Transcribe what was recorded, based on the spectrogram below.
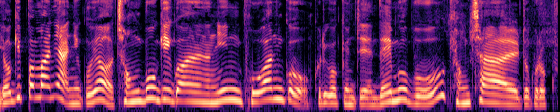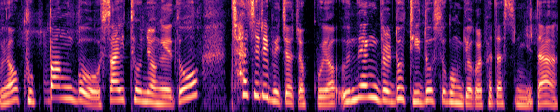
여기뿐만이 아니고요. 정보기관인 보안국 그리고 이제 내무부, 경찰도 그렇고요. 받았고요. 국방부 사이트 운영에도 차질이 빚어졌고요. 은행들도 디도스 공격을 받았습니다.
